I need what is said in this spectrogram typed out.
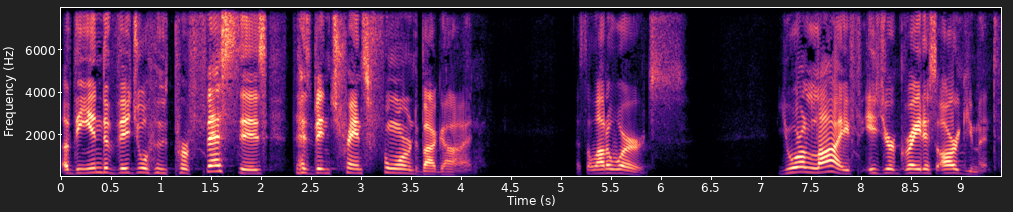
of the individual who professes has been transformed by God. That's a lot of words. Your life is your greatest argument.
